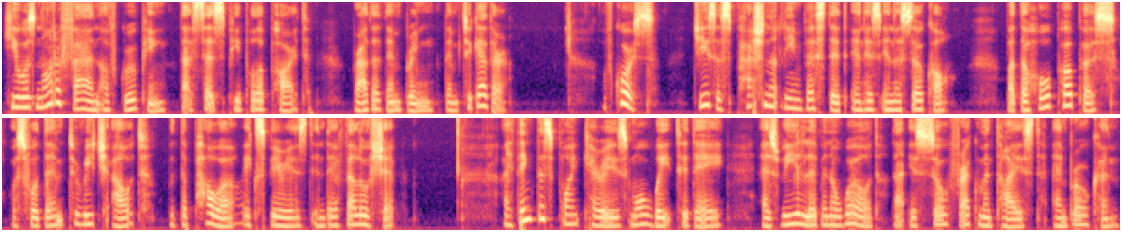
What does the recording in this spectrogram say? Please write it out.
He was not a fan of grouping that sets people apart rather than bring them together. Of course, Jesus passionately invested in his inner circle but the whole purpose was for them to reach out with the power experienced in their fellowship. I think this point carries more weight today as we live in a world that is so fragmentized and broken.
